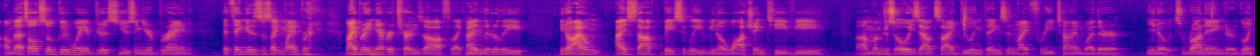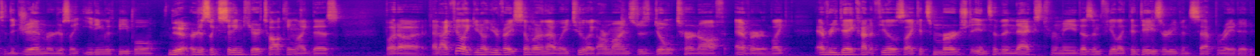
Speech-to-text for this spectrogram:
Um, that's also a good way of just using your brain. The thing is, is like my brain, my brain never turns off. Like I literally, you know, I don't, I stopped basically, you know, watching TV. Um, I'm just always outside doing things in my free time, whether you know it's running or going to the gym or just like eating with people Yeah. or just like sitting here talking like this. But uh, and I feel like you know you're very similar in that way too. Like our minds just don't turn off ever. Like every day kind of feels like it's merged into the next for me. It doesn't feel like the days are even separated.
